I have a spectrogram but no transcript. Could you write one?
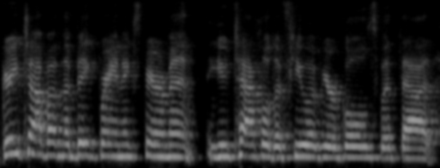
Great job on the big brain experiment. You tackled a few of your goals with that.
